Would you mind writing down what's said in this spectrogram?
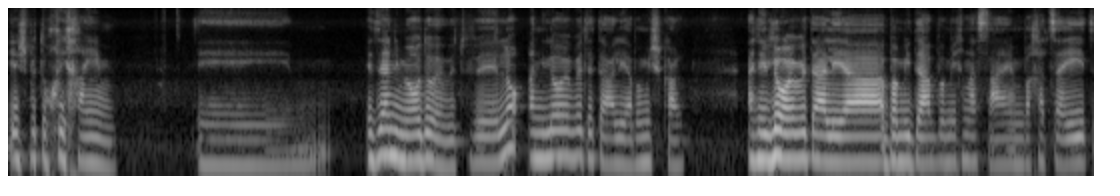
שיש בתוכי חיים. אה, את זה אני מאוד אוהבת, ולא, אני לא אוהבת את העלייה במשקל. אני לא אוהבת העלייה במידה, במכנסיים, בחצאית,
